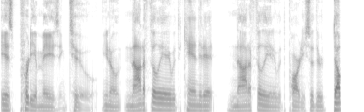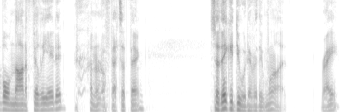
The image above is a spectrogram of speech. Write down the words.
is pretty amazing too. You know, not affiliated with the candidate, not affiliated with the party. So they're double non affiliated. I don't know if that's a thing. So they could do whatever they want, right?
